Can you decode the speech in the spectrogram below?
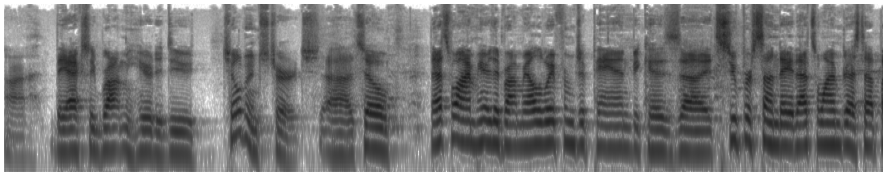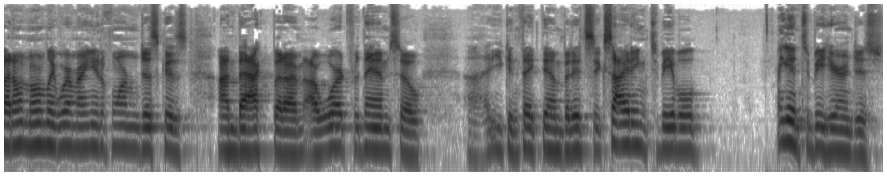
uh, they actually brought me here to do children's church. Uh, so that's why I'm here. They brought me all the way from Japan because uh, it's Super Sunday. That's why I'm dressed up. I don't normally wear my uniform just because I'm back, but I'm, i wore it for them. So uh, you can thank them. But it's exciting to be able, again, to be here and just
